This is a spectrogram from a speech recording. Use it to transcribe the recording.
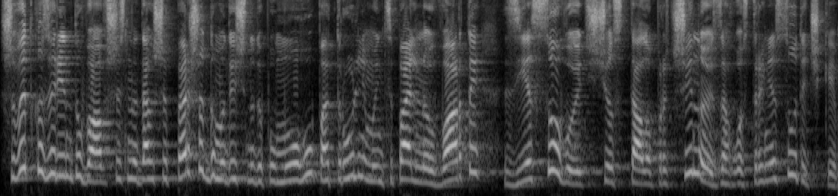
Швидко зорієнтувавшись, надавши першу домедичну допомогу, патрульні муніципальної варти з'ясовують, що стало причиною загострення сутички.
